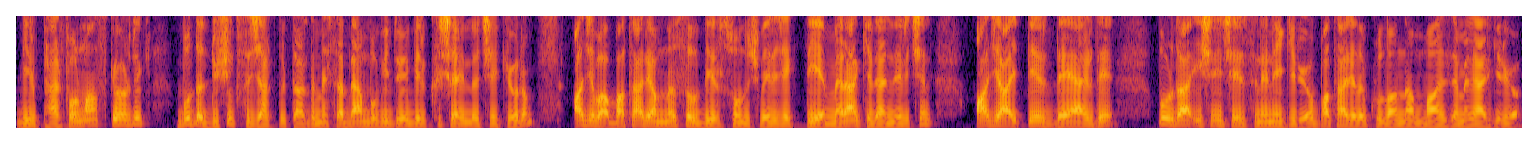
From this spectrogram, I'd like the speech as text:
bir performans gördük. Bu da düşük sıcaklıklarda mesela ben bu videoyu bir kış ayında çekiyorum. Acaba bataryam nasıl bir sonuç verecek diye merak edenler için acayip bir değerdi. Burada işin içerisine ne giriyor? Bataryada kullanılan malzemeler giriyor.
